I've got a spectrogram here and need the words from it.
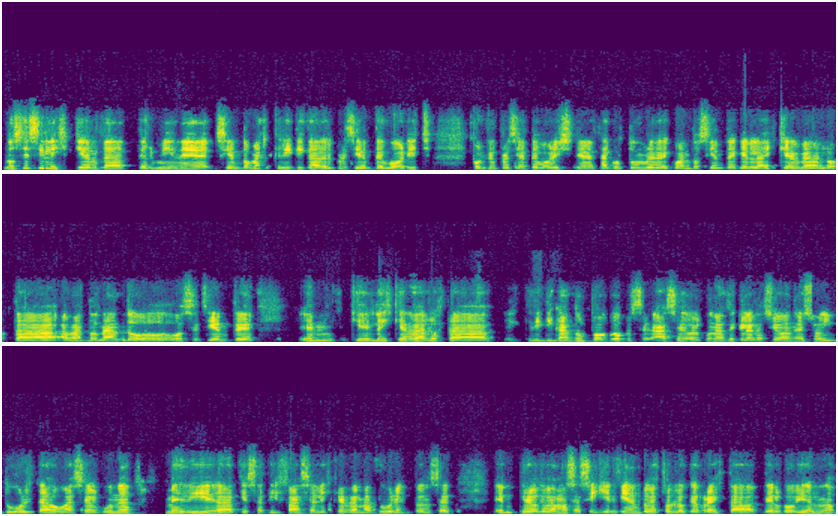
No sé si la izquierda termine siendo más crítica del presidente Boric, porque el presidente Boric tiene esta costumbre de cuando siente que la izquierda lo está abandonando o, se siente que la izquierda lo está eh, criticando un poco, pues hace algunas declaraciones o indulta o hace alguna medida que satisface a la izquierda más dura. Entonces, em, creo que vamos a seguir viendo esto, lo que resta del gobierno,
